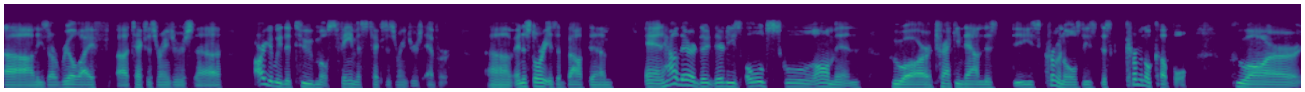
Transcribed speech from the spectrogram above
Uh, these are real life uh, Texas Rangers, uh, arguably the two most famous Texas Rangers ever. Uh, and the story is about them and how they're, they're they're these old school lawmen who are tracking down this these criminals, these this criminal couple who are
